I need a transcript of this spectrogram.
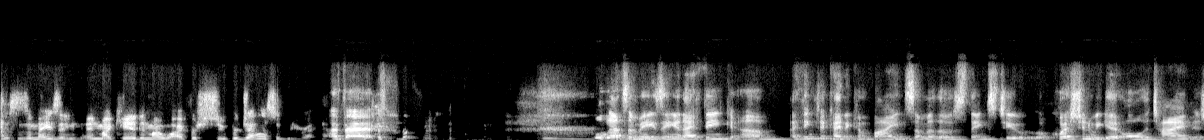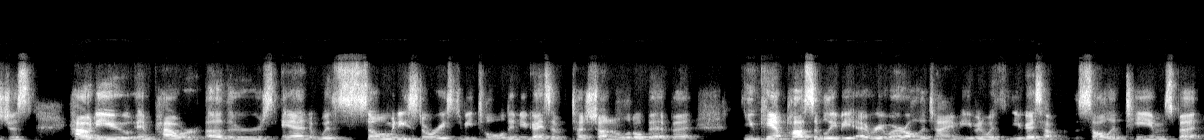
This is amazing." And my kid and my wife are super jealous of me right now. I bet. well, that's amazing, and I think um, I think to kind of combine some of those things too. A question we get all the time is just how do you empower others and with so many stories to be told and you guys have touched on it a little bit but you can't possibly be everywhere all the time, even with you guys have solid teams, but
